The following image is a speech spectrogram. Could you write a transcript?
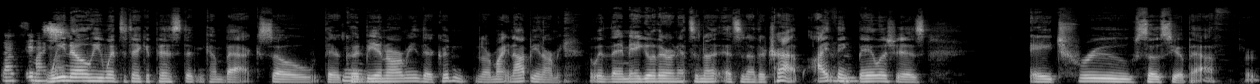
That's my. we know he went to take a piss, didn't come back. So there could be an army. There couldn't. There might not be an army. They may go there, and it's an, it's another trap. I mm-hmm. think Baelish is a true sociopath, or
